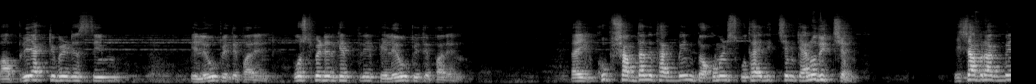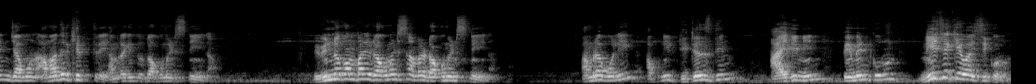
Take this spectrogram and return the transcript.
বা প্রি অ্যাক্টিভেটেড সিম পেলেও পেতে পারেন পোস্টপেডের ক্ষেত্রে পেলেও পেতে পারেন। তাই খুব সাবধানে থাকবেন ডকুমেন্টস কোথায় দিচ্ছেন, কেন দিচ্ছেন, হিসাব রাখবেন। যেমন আমাদের ক্ষেত্রে আমরা কিন্তু ডকুমেন্টস নিই না। বিভিন্ন কোম্পানির ডকুমেন্টস আমরা ডকুমেন্টস নিই না। আমরা বলি, আপনি ডিটেলস দিন আইডি নিন পেমেন্ট করুন, নিজে কেওয়াইসি করুন।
